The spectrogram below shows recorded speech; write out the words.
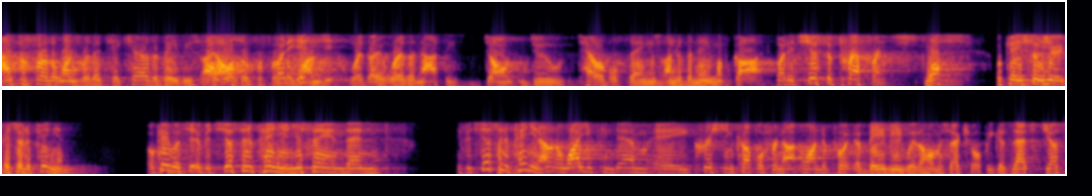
I prefer the ones where they take care of the babies. I also prefer the ones where the, where the Nazis don't do terrible things under the name of God. But it's just a preference. Yes. Okay, so you're... It's an opinion. Okay, well, if it's just an opinion, you're saying then if it's just an opinion, I don't know why you condemn a Christian couple for not wanting to put a baby with a homosexual, because that's just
